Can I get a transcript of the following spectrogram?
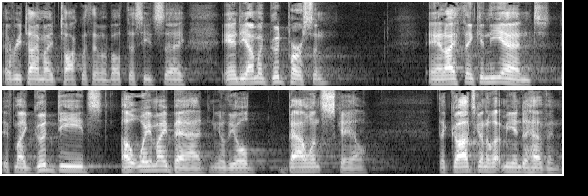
every time I'd talk with him about this, he'd say, Andy, I'm a good person. And I think in the end, if my good deeds outweigh my bad, you know, the old balance scale, that God's going to let me into heaven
